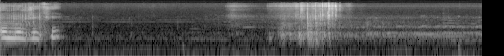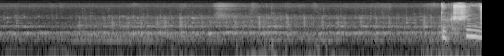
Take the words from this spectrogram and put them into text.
Ömürceki. Tıkşın.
